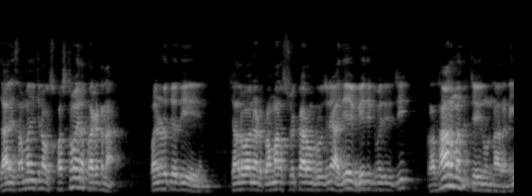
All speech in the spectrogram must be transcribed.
దానికి సంబంధించిన ఒక స్పష్టమైన ప్రకటన పన్నెండో తేదీ చంద్రబాబు నాయుడు ప్రమాణ స్వీకారం రోజునే అదే వేదిక మీద నుంచి ప్రధానమంత్రి చేయనున్నారని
